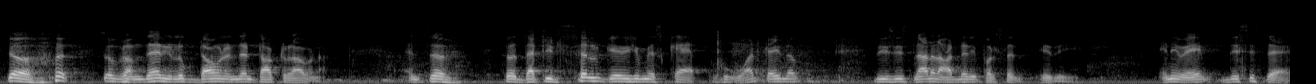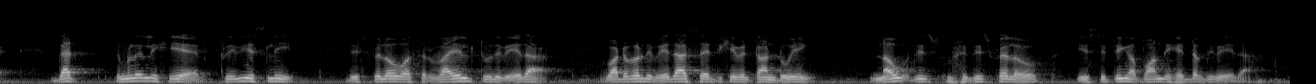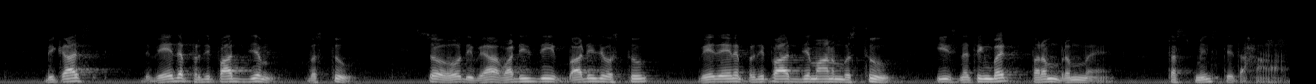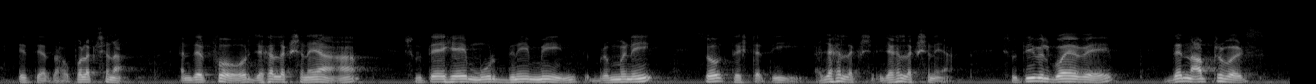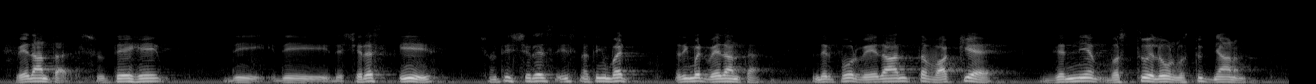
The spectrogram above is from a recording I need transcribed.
So, so from there he looked down and then talked to Ravana. And so, so that itself gave him a scare. What kind of, this is not an ordinary person, is he? Anyway, this is the, that similarly here, previously, this fellow was servile to the Veda. Whatever the Veda said, he went on doing. Now this, this fellow is sitting upon the head of the Veda. Because the Veda Pradipadyam Vastu. So, the, what is the, what is the Vastu? Vedena Pradipadyamanam Vastu is nothing but Param Brahma. Tasmin Stitaha. Ityartha. Upalakshana. And therefore, Jahalakshanaya, Shrutehe Murdhini means Brahmani, so Tishtati. Jahalakshanaya. Shruti will go away, then afterwards, Vedanta, Shrutehe, the, the, the Shiras is Shrutishiras is nothing but, nothing but Vedanta. And therefore, Vedanta Vakya, Janya Vastu alone, Vastu Jnanam.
